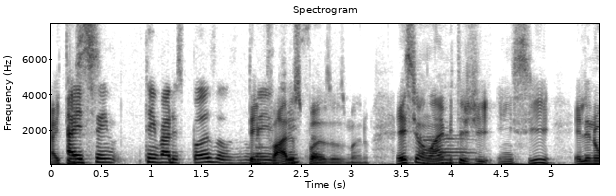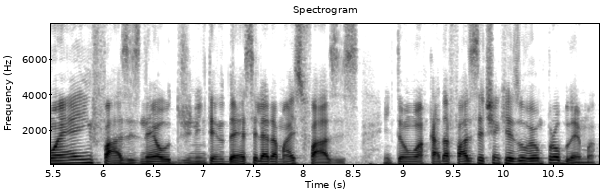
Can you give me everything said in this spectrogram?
Aí tem Aí tem, tem vários puzzles no Tem vários disso? puzzles, mano. Esse Ah. Unlimited em si, ele não é em fases, né? O de Nintendo DS ele era mais fases. Então a cada fase você tinha que resolver um problema.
